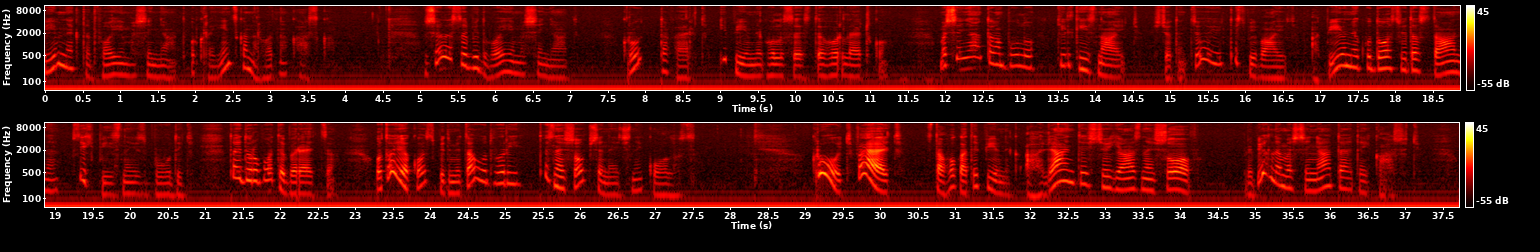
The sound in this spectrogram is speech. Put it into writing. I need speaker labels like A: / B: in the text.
A: Півник та двоє мишенят. Українська народна казка. Жили собі двоє мишенят. Круть та верть, і півник голосисте горлечко. Мишенята було тільки й знають, що танцюють та співають, а півник у досвіда встане, всіх піснею збудить, та й до роботи береться. Ото якось підмітав у дворі та знайшов пшеничний колос. Круть, верть, став гукати півник. А гляньте, що я знайшов. Прибігли мишенята та й кажуть.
